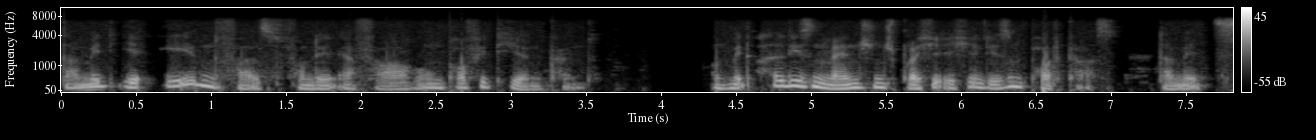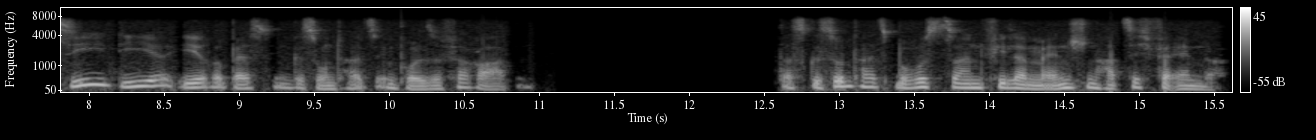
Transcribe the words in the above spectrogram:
damit ihr ebenfalls von den Erfahrungen profitieren könnt. Und mit all diesen Menschen spreche ich in diesem Podcast, damit sie dir ihre besten Gesundheitsimpulse verraten. Das Gesundheitsbewusstsein vieler Menschen hat sich verändert.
